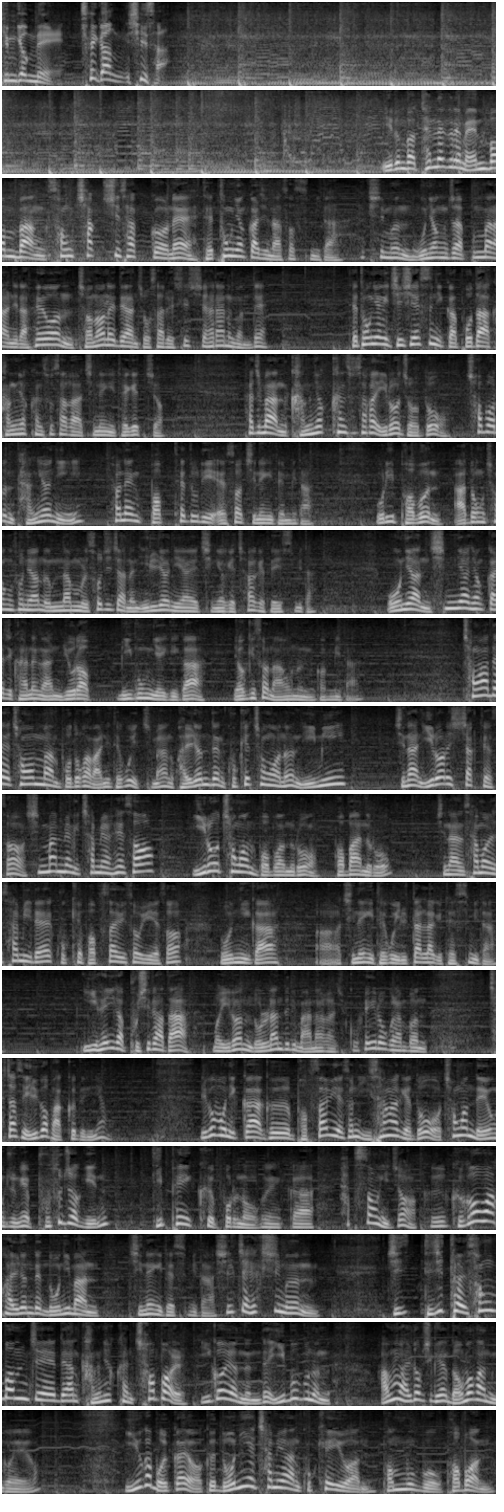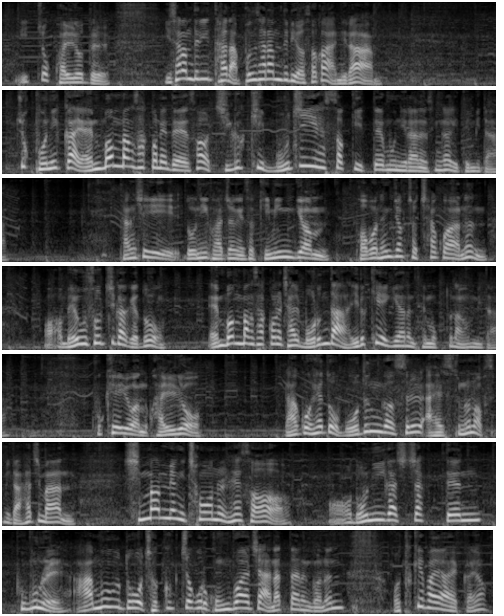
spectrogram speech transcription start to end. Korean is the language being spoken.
김경래 최강 시사. 이른바 텔레그램 엠번방 성착취 사건에 대통령까지 나섰습니다. 핵심은 운영자뿐만 아니라 회원 전원에 대한 조사를 실시하라는 건데 대통령이 지시했으니까 보다 강력한 수사가 진행이 되겠죠. 하지만 강력한 수사가 이루어져도 처벌은 당연히 현행 법 테두리에서 진행이 됩니다. 우리 법은 아동 청소년 음란물 소지자는 1년 이하의 징역에 처하게 되어 있습니다. 5년, 10년형까지 가능한 유럽, 미국 얘기가 여기서 나오는 겁니다. 청와대 청원만 보도가 많이 되고 있지만 관련된 국회 청원은 이미 지난 1월에 시작돼서 10만 명이 참여해서 1호 청원 법안으로 법안으로 지난 3월 3일에 국회 법사위소위에서 논의가 어, 진행이 되고 일단락이 됐습니다. 이 회의가 부실하다 뭐 이런 논란들이 많아가지고 회의록을 한번 찾아서 읽어봤거든요. 읽어보니까 그 법사위에서는 이상하게도 청원 내용 중에 부수적인 딥페이크 포르노 그러니까 합성이죠. 그 그거와 관련된 논의만 진행이 됐습니다. 실제 핵심은 지, 디지털 성범죄에 대한 강력한 처벌 이거였는데 이 부분은 아무 말도 없이 그냥 넘어간 거예요. 이유가 뭘까요? 그 논의에 참여한 국회의원, 법무부, 법원 이쪽 관료들 이 사람들이 다 나쁜 사람들이어서가 아니라 쭉 보니까 엠번방 사건에 대해서 지극히 무지했었기 때문이라는 생각이 듭니다. 당시 논의 과정에서 김인겸 법원 행정처 차관은 어, 매우 솔직하게도 엠번방 사건을 잘 모른다 이렇게 얘기하는 대목도 나옵니다. 국회의원 관료라고 해도 모든 것을 알 수는 없습니다. 하지만 10만 명이 청원을 해서 어, 논의가 시작된 부분을 아무도 적극적으로 공부하지 않았다는 것은 어떻게 봐야 할까요?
